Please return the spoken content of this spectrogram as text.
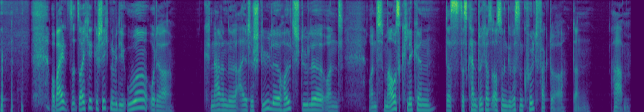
Wobei so, solche Geschichten wie die Uhr oder knarrende alte Stühle, Holzstühle und, und Mausklicken, das, das kann durchaus auch so einen gewissen Kultfaktor dann haben.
